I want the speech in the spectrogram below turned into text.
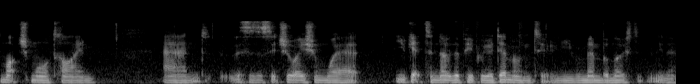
much more time. And this is a situation where you get to know the people you're demoing to, and you remember most, you know,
